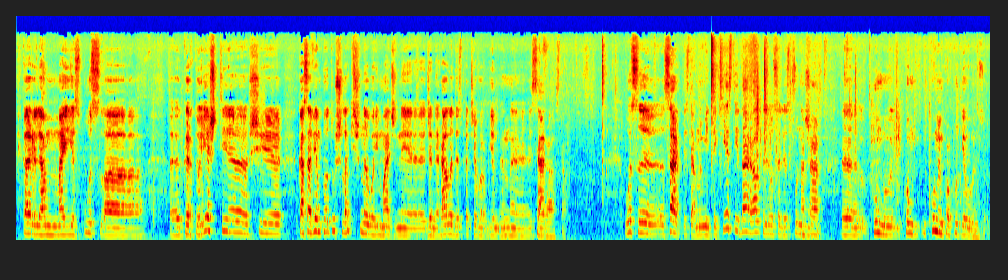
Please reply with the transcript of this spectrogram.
pe care le-am mai spus la Cărturești și ca să avem totuși la Chișinău o imagine generală despre ce vorbim în seara asta. O să sar peste anumite chestii, dar altele o să le spun așa cum, cum, cum îmi propun eu însumi.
